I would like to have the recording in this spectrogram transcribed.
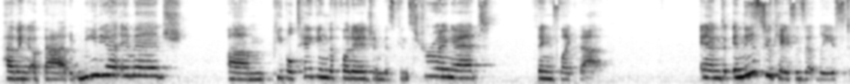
having a bad media image, um, people taking the footage and misconstruing it, things like that. And in these two cases, at least,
